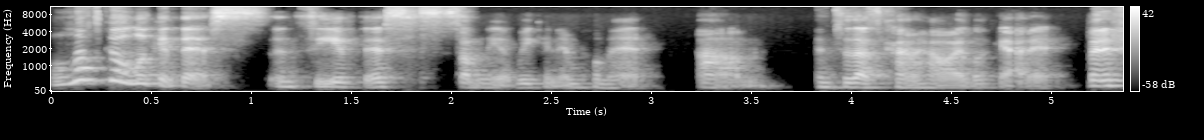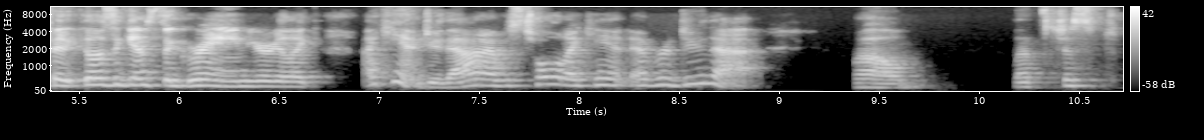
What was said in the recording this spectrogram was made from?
well let's go look at this and see if this is something that we can implement um, and so that's kind of how I look at it. But if it goes against the grain, you're like, I can't do that. I was told I can't ever do that. Well, let's just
